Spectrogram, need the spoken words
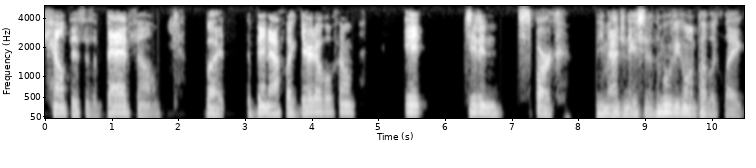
count this as a bad film, but the Ben Affleck Daredevil film, it didn't spark the imagination of the movie going public like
